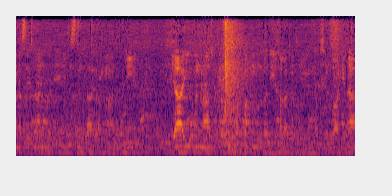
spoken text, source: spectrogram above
من الشيطان الرجيم بسم الله الرحمن الرحيم يا ايها الناس اتقوا ربكم الذي خلقكم من نفس واحده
